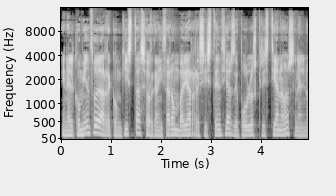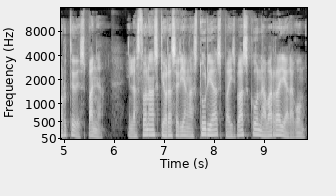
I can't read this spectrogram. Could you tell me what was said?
En el comienzo de la Reconquista se organizaron varias resistencias de pueblos cristianos en el norte de España, en las zonas que ahora serían Asturias, País Vasco, Navarra y Aragón.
